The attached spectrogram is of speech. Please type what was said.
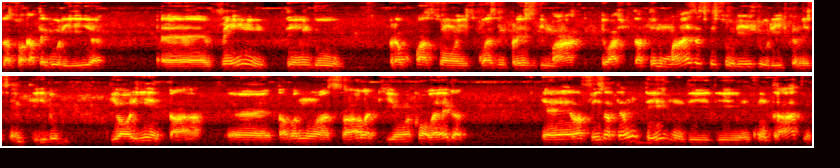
da sua categoria, é, vem tendo preocupações com as empresas de marketing. Eu acho que está tendo mais assessoria jurídica nesse sentido, de orientar estava é, numa sala que uma colega, é, ela fez até um termo de, de um contrato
